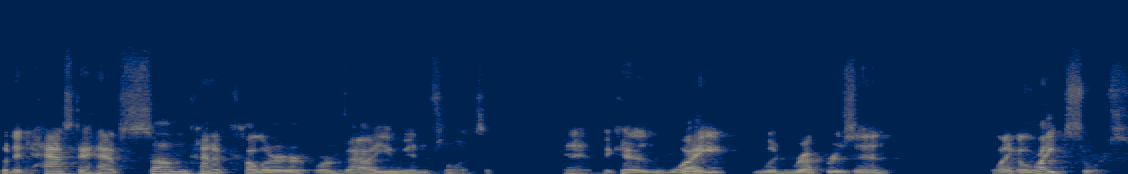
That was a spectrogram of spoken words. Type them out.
but it has to have some kind of color or value influence in it because white would represent like a light source,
